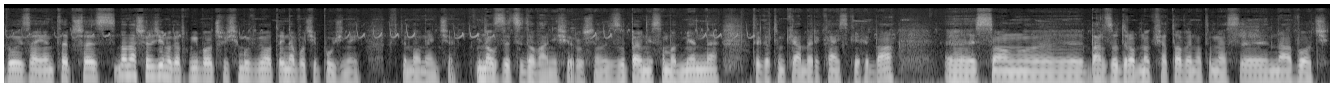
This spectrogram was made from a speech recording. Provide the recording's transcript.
były zajęte przez no, nasze rodzime gatunki, bo oczywiście mówimy o tej nawocie później w tym momencie. No zdecydowanie się różnią, zupełnie są odmienne. Te gatunki amerykańskie chyba są e, bardzo drobnokwiatowe, natomiast e, na Włoć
